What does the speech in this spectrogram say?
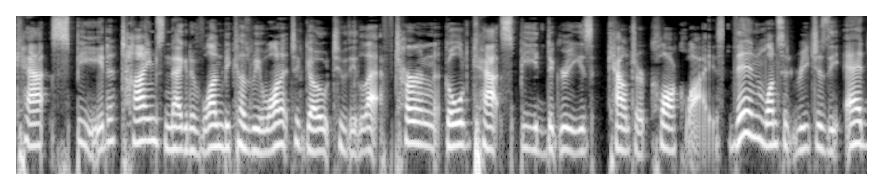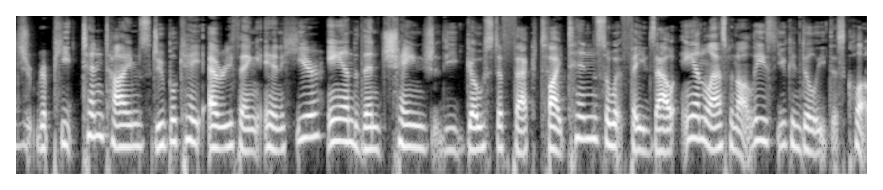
cat speed times negative 1 because we want it to go to the left. Turn gold cat speed degrees counterclockwise. Then, once it reaches the edge, repeat 10 times, duplicate everything in here, and then change the ghost effect by 10 so it fades out. And last but not least, you can delete this clone.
